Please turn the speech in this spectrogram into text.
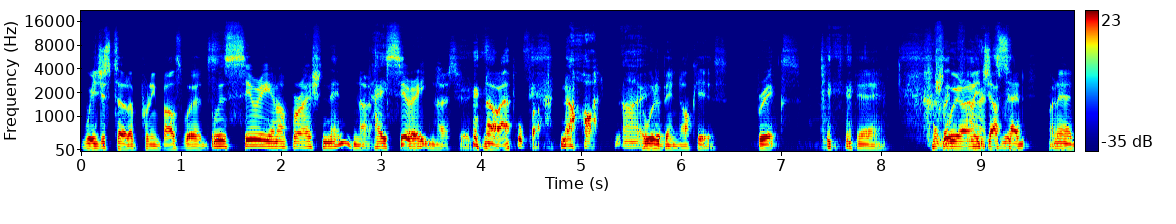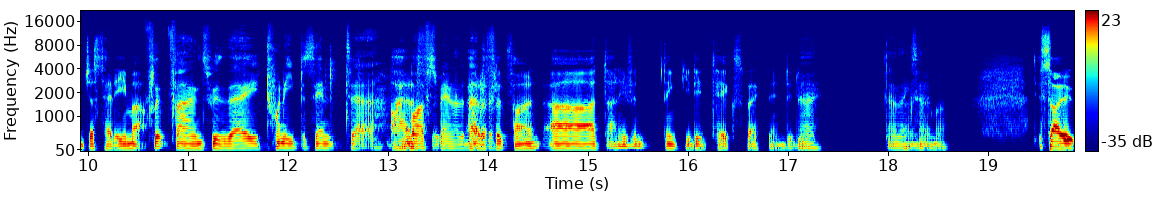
we just started putting buzzwords. Was Siri in operation then? no, Hey Siri. no Siri, no Apple phone. No, It would have been Nokia's bricks. Yeah, we only just with- had we only had just had email. Flip phones with a twenty percent uh, I lifespan flip- of the I had a flip phone. Uh, don't even think you did text back then, did you? No, don't think so. remember. So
